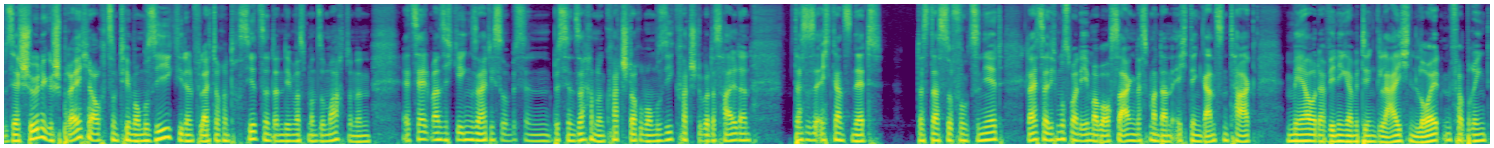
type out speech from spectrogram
sehr schöne Gespräche auch zum Thema Musik, die dann vielleicht auch interessiert sind an dem, was man so macht. Und dann erzählt man sich gegenseitig so ein bisschen, bisschen Sachen und quatscht auch über Musik, quatscht über das Haldern. Das ist echt ganz nett dass das so funktioniert. Gleichzeitig muss man eben aber auch sagen, dass man dann echt den ganzen Tag mehr oder weniger mit den gleichen Leuten verbringt.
